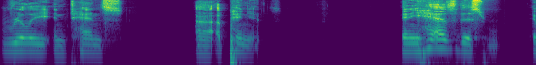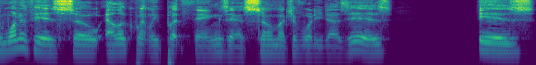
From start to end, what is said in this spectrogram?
really intense uh, opinions. And he has this, and one of his so eloquently put things, as so much of what he does is, is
